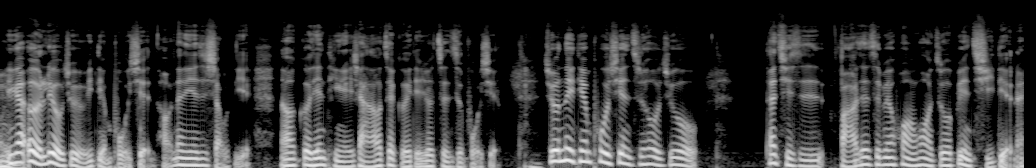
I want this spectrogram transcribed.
哦，应该二六就有一点破线，好，那天是小跌，然后隔天停了一下，然后再隔一天就正式破线，就那天破线之后就，它其实反而在这边晃一晃之后变起点呢，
